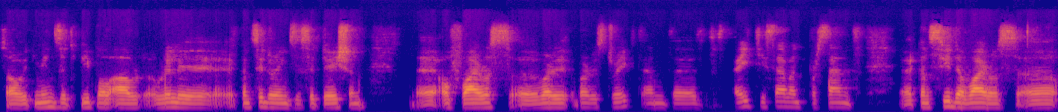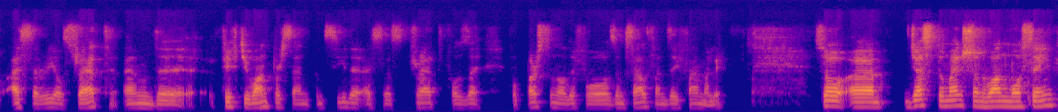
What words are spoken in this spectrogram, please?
So it means that people are really considering the situation uh, of virus uh, very very strict, and 87% consider virus as a real threat, and 51% consider as a threat for the for personally for themselves and their family. So um, just to mention one more thing,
